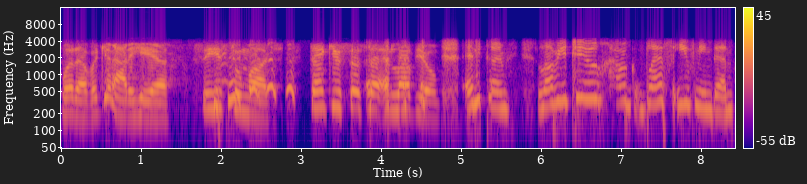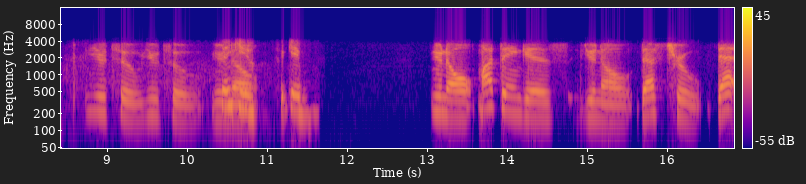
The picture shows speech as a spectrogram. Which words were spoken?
Whatever. Get out of here. See, he's too much. Thank you, sister, and love you. Anytime. Love you too. Have a blessed evening then. You too. You too. You Thank know. you. Okay. you know, my thing is, you know, that's true. That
